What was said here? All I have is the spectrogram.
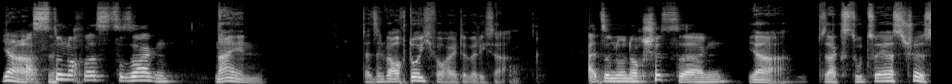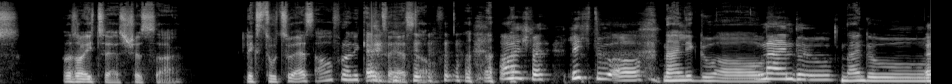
Ja. Hast du noch was zu sagen? Nein. Dann sind wir auch durch für heute, würde ich sagen. Also nur noch Tschüss sagen. Ja. Sagst du zuerst Tschüss? Oder soll ich zuerst Tschüss sagen? Legst du zuerst auf oder leg ich zuerst auf? Ah, ich weiß. Leg du auf. Nein, leg du auf. Nein, du. Nein, du.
